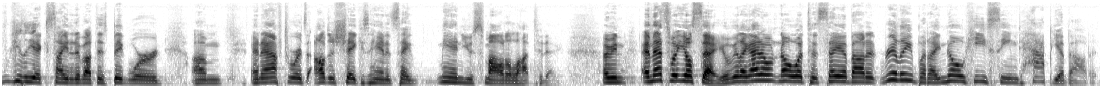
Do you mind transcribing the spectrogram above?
really excited about this big word. Um, and afterwards, I'll just shake his hand and say, Man, you smiled a lot today. I mean, and that's what you'll say. You'll be like, I don't know what to say about it really, but I know he seemed happy about it.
